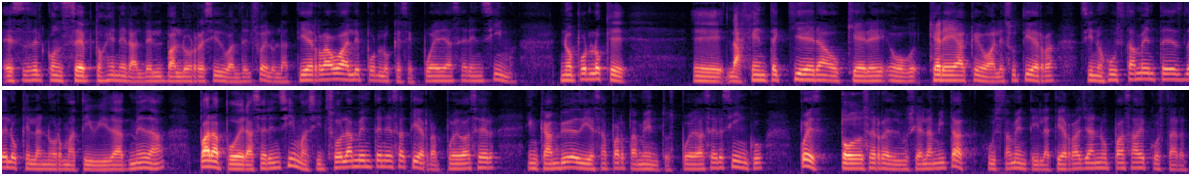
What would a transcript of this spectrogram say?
ese es el concepto general del valor residual del suelo. La tierra vale por lo que se puede hacer encima, no por lo que eh, la gente quiera o quiere o crea que vale su tierra, sino justamente es de lo que la normatividad me da para poder hacer encima. Si solamente en esa tierra puedo hacer, en cambio de 10 apartamentos, puedo hacer 5, pues todo se reduce a la mitad, justamente, y la tierra ya no pasa de costar,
